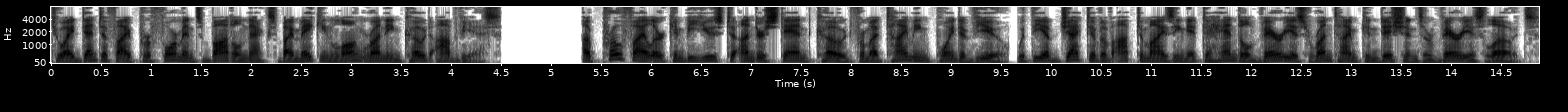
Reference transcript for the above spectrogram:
to identify performance bottlenecks by making long running code obvious. A profiler can be used to understand code from a timing point of view, with the objective of optimizing it to handle various runtime conditions or various loads.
